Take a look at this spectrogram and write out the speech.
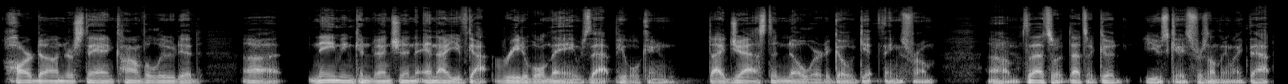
hard to understand, convoluted, uh, naming convention. And now you've got readable names that people can digest and know where to go get things from. Um, so that's what, that's a good use case for something like that.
